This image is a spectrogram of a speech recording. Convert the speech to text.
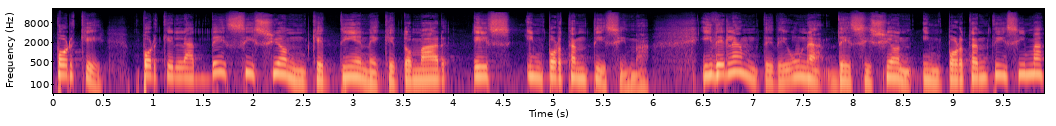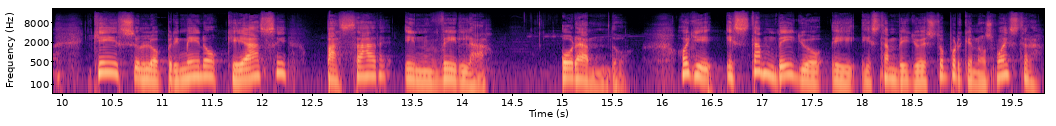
¿Por qué? Porque la decisión que tiene que tomar es importantísima. Y delante de una decisión importantísima, ¿qué es lo primero que hace? Pasar en vela, orando. Oye, es tan bello, eh, es tan bello esto porque nos muestra.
